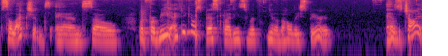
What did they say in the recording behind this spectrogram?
selections. And so, but for me, I think I was best buddies with, you know, the Holy Spirit as a child.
